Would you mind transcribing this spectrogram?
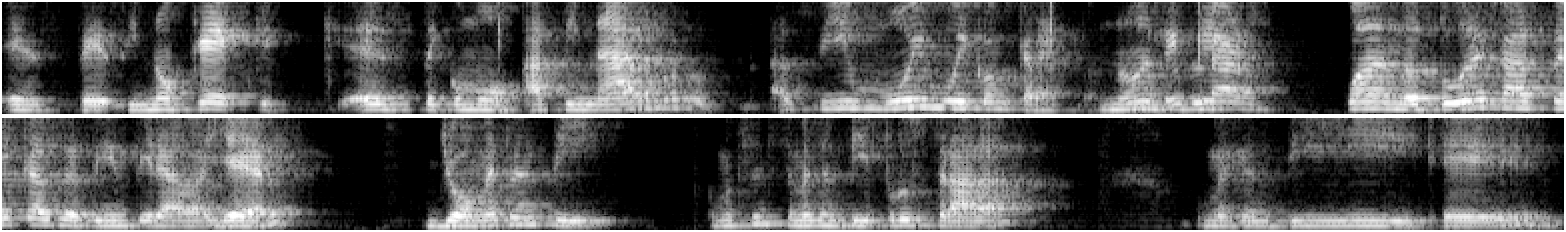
este, sino que, este, como atinar así muy, muy concreto, ¿no? Entonces, sí, claro. cuando tú dejaste el calcetín tirado ayer, yo me sentí, ¿cómo te sentiste? Me sentí frustrada, me sentí eh,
